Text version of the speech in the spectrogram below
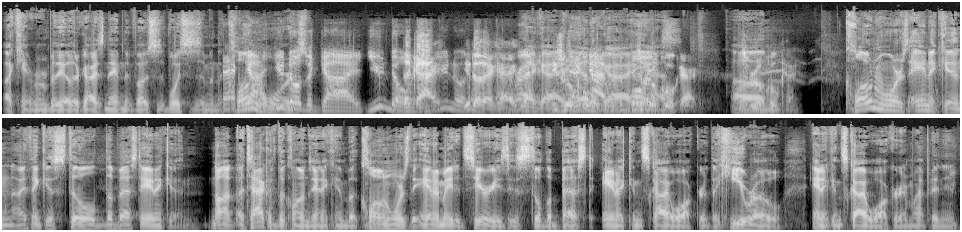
I can't remember the other guy's name that voices voices him in the That Clone guy, Wars. you know the guy. You know The him, guy. You know, You know that guy. right. That guy. He's real cool. other with the guy, He's a real cool guy. He's a real Um, cool guy. Clone Wars Anakin, I think, is still the best Anakin. Not Attack of the Clones Anakin, but Clone Wars, the animated series, is still the best Anakin Skywalker, the hero Anakin Skywalker, in my opinion.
